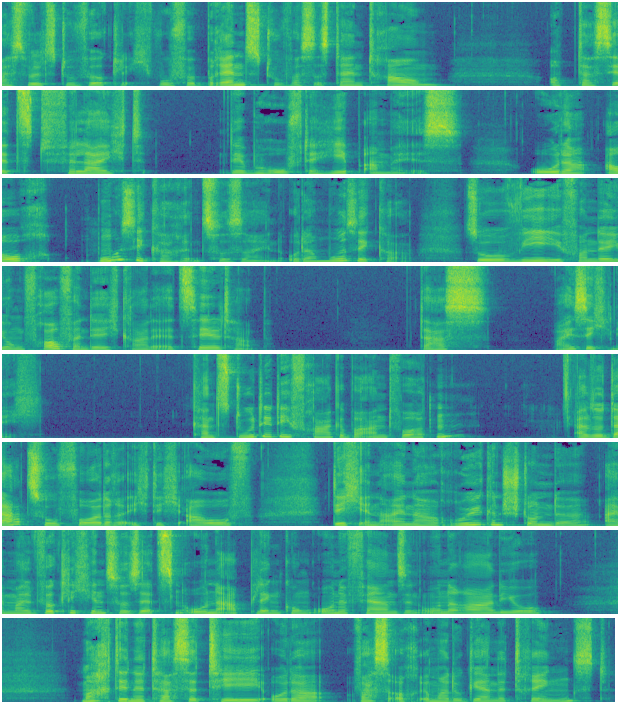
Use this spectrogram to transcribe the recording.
Was willst du wirklich? Wofür brennst du? Was ist dein Traum? Ob das jetzt vielleicht der Beruf der Hebamme ist oder auch Musikerin zu sein oder Musiker, so wie von der jungen Frau, von der ich gerade erzählt habe. Das weiß ich nicht. Kannst du dir die Frage beantworten? Also dazu fordere ich dich auf, dich in einer ruhigen Stunde einmal wirklich hinzusetzen, ohne Ablenkung, ohne Fernsehen, ohne Radio. Mach dir eine Tasse Tee oder was auch immer du gerne trinkst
